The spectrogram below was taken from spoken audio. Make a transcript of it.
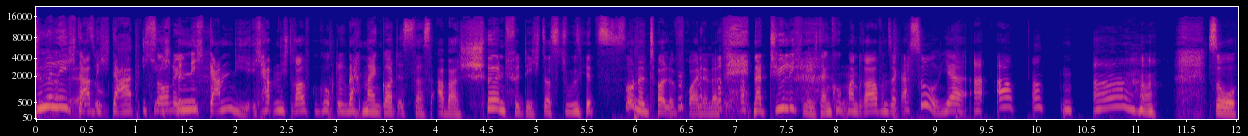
natürlich, da also, habe ich, da hab ich, ich bin nicht Gandhi. Ich habe nicht drauf geguckt und gedacht, mein Gott, ist das aber schön für dich, dass du jetzt so eine tolle Freundin hast. natürlich nicht. Dann guckt man drauf und sagt, ach so, ja, ah, ah, ah, ah. So,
